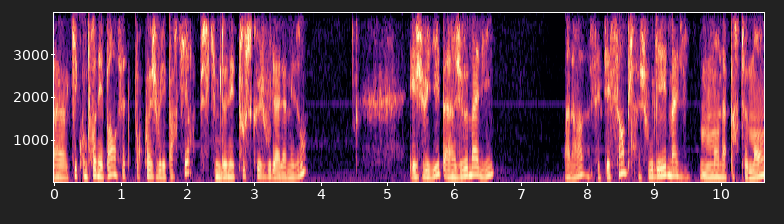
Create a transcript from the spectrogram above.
euh, qui comprenait pas en fait pourquoi je voulais partir, puisqu'il me donnait tout ce que je voulais à la maison. Et je lui ai dit, ben, je veux ma vie. Voilà, c'était simple, je voulais ma vie, mon appartement.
